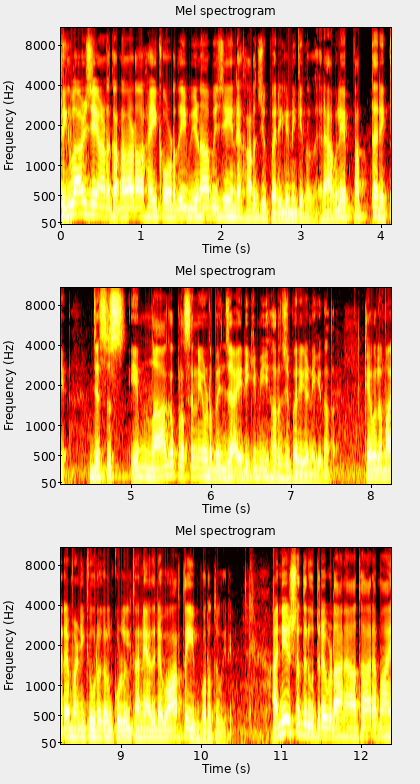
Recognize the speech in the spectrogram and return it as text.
തിങ്കളാഴ്ചയാണ് കർണാടക ഹൈക്കോടതി വീണ വിജയന്റെ ഹർജി പരിഗണിക്കുന്നത്. രാവിലെ പത്തരയ്ക്ക് ജസ്റ്റിസ് എം നാഗപ്രസന്നയുടെ ബെഞ്ചായിരിക്കും ഈ ഹർജി പരിഗണിക്കുന്നത്. കേവലം അരമണിക്കൂറുകൾക്കുള്ളിൽ തന്നെ അതിന്റെ വാർത്തയും പുറത്തു വരും. അന്വേഷണത്തിന് ഉത്തരവിടാൻ ആധാരമായ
